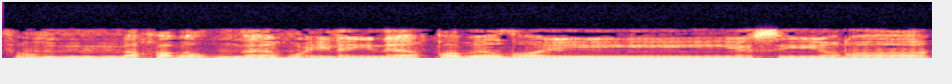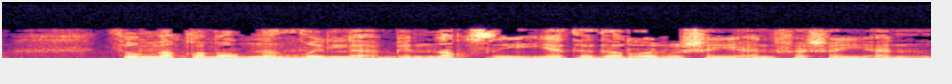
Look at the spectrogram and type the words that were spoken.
ثم قبضناه إلينا قبضا يسيرا. ثم قبضنا الظل بالنقص يتدرج شيئا فشيئا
